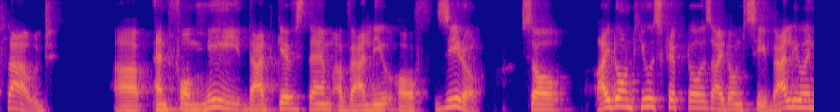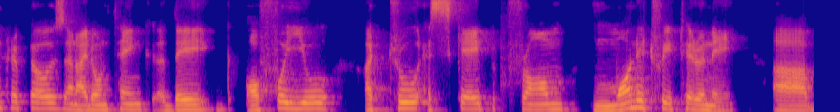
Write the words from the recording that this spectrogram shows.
cloud. Uh, and for me, that gives them a value of zero. So I don't use cryptos. I don't see value in cryptos. And I don't think they offer you a true escape from monetary tyranny. Uh,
